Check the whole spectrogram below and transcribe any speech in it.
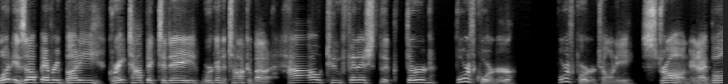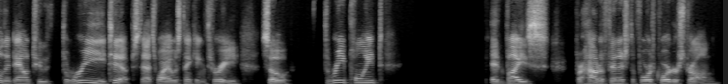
What is up, everybody? Great topic today. We're going to talk about how to finish the third, fourth quarter fourth quarter, Tony, strong. And I boiled it down to three tips. That's why I was thinking three. So, three point advice for how to finish the fourth quarter strong.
